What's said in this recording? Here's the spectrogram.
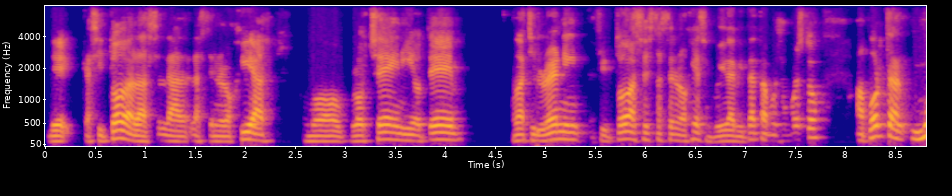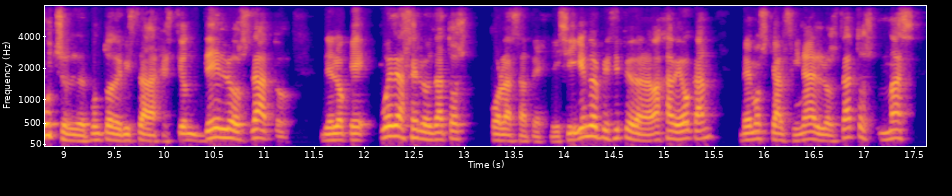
de casi todas las, tecnologías como blockchain, IoT, machine learning, es decir, todas estas tecnologías, incluida Big Data, por supuesto, aportan mucho desde el punto de vista de la gestión de los datos, de lo que puede hacer los datos por la estrategia. Y siguiendo el principio de la navaja de Ockham, vemos que al final los datos más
